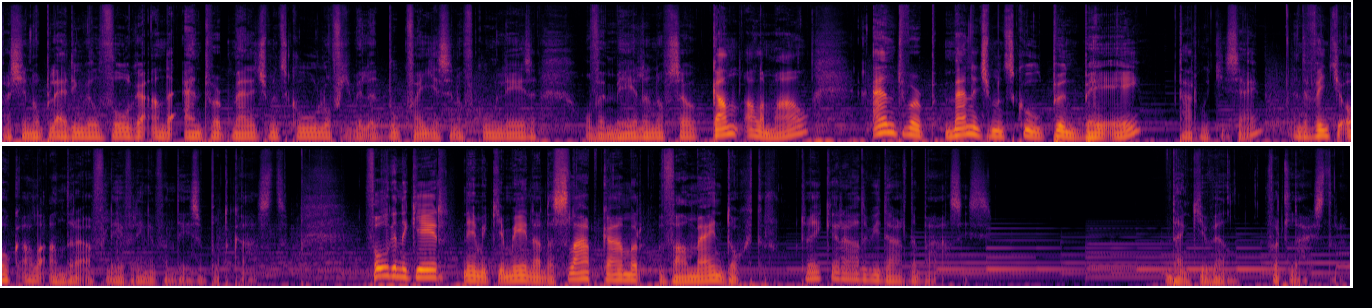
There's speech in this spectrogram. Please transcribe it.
Als je een opleiding wil volgen aan de Antwerp Management School, of je wil het boek van Jessen of Koen lezen, of een mailen of zo, kan allemaal. antwerpmanagementschool.be, daar moet je zijn. En daar vind je ook alle andere afleveringen van deze podcast. Volgende keer neem ik je mee naar de slaapkamer van mijn dochter. Twee keer raden wie daar de baas is. Dankjewel voor het luisteren.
